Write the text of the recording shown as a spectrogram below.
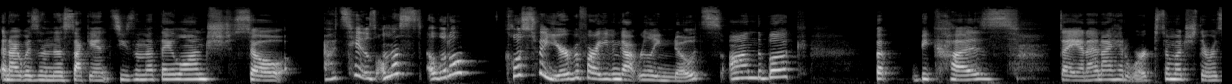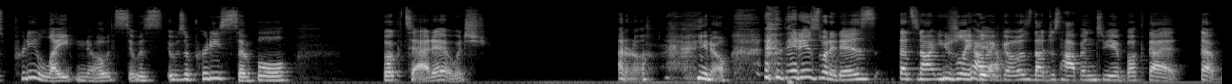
And I was in the second season that they launched. So I would say it was almost a little close to a year before I even got really notes on the book. But because Diana and I had worked so much, there was pretty light notes. It was it was a pretty simple book to edit, which I don't know, you know, it is what it is. That's not usually how yeah. it goes. That just happened to be a book that that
